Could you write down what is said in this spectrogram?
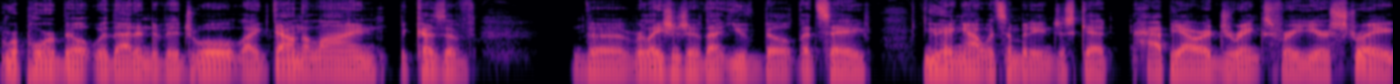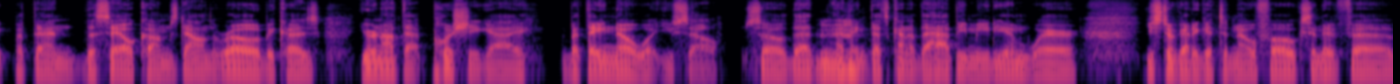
rapport built with that individual, like down the line, because of the relationship that you've built. Let's say you hang out with somebody and just get happy hour drinks for a year straight, but then the sale comes down the road because you're not that pushy guy, but they know what you sell. So that I Mhm. think that's kind of the happy medium where you still got to get to know folks. And if uh,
